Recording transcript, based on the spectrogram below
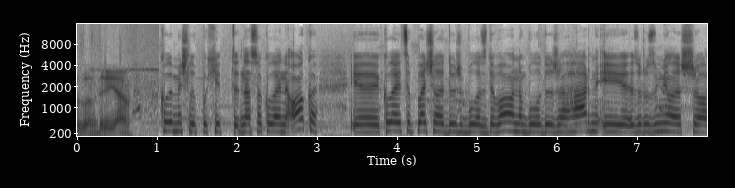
з Андрієм. Коли ми йшли в похід на Соколине Око, е, коли я це побачила, я дуже була здивована, було дуже гарно і зрозуміла, що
